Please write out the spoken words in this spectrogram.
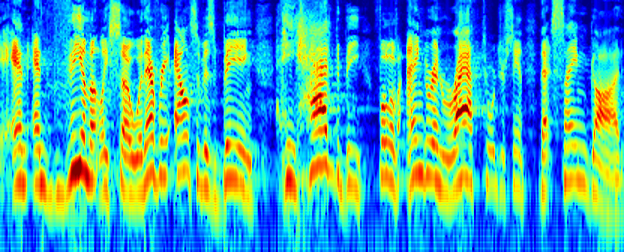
and, and vehemently so, with every ounce of his being, he had to be full of anger and wrath towards your sin. That same God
